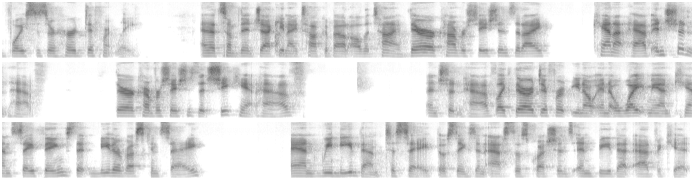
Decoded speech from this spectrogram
voices are heard differently and that's something that jackye and i talk about all the time there are conversations that i cannot have and shouldn't have. There are conversations that she can't have and shouldn't have. Like there are different, you know, and a white man can say things that neither of us can say. And we need them to say those things and ask those questions and be that advocate.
